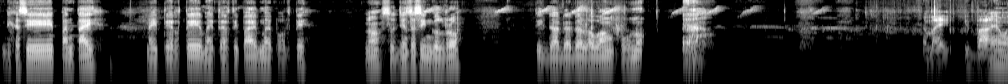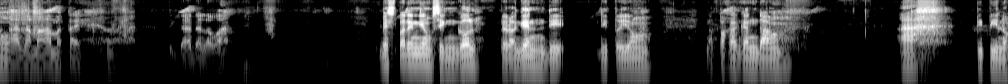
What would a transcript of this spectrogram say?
Hindi kasi pantay. May 30, may 35, may 40. No? So, dyan sa single row, tigda dalawang puno. Yan may iba yung mga namamatay tigda dalawa best pa rin yung single pero again di dito yung napakagandang ah pipino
